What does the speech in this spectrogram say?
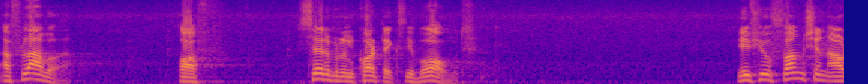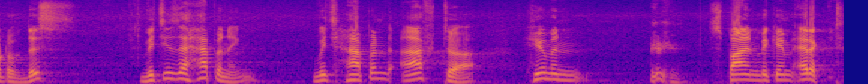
a flower of cerebral cortex evolved. If you function out of this, which is a happening, which happened after human spine became erect.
